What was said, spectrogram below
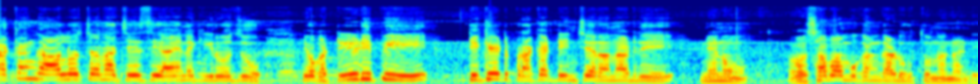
రకంగా ఆలోచన చేసి ఆయనకి ఈరోజు ఈ యొక్క టీడీపీ టికెట్ ప్రకటించారన్నది నేను సభాముఖంగా అడుగుతున్నానండి.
